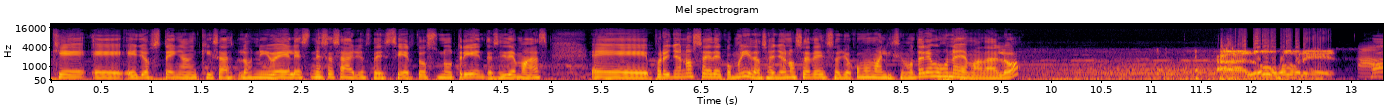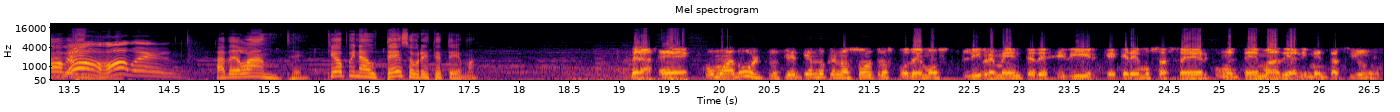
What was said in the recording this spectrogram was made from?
que eh, ellos tengan quizás los niveles necesarios de ciertos nutrientes y demás. Eh, pero yo no sé de comida, o sea, yo no sé de eso, yo como malísimo. Tenemos una llamada, ¿aló? Aló, jóvenes. Joven. joven! Adelante. ¿Qué opina usted sobre este tema? Mira, eh, como adultos, yo entiendo que nosotros podemos libremente decidir qué queremos hacer con el tema de alimentación.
